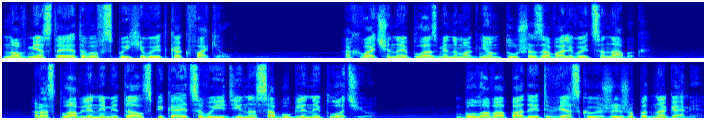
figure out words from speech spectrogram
Но вместо этого вспыхивает, как факел. Охваченная плазменным огнем туша заваливается на бок. Расплавленный металл спекается воедино с обугленной плотью. Булава падает в вязкую жижу под ногами.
